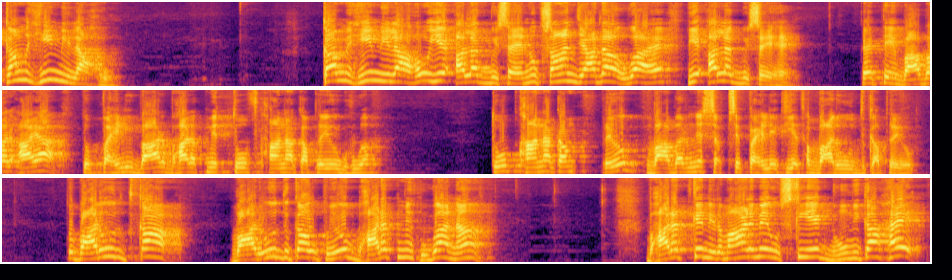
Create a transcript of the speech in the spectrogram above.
कम ही मिला हो, कम ही मिला हो, ये अलग विषय, नुकसान ज़्यादा हुआ है, ये अलग विषय है। कहते हैं, बाबर आया तो पहली बार भारत में तोप खाना का प्रयोग हुआ। तोप खाना का प्रयोग बाबर ने सबसे पहले किया था, बारूद का प्रयोग। तो बारूद का बारूद का उपयोग भारत में हुआ ना? भारत के निर्माण में उसकी एक भूमिका है।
